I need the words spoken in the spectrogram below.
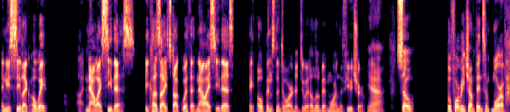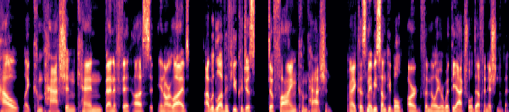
and you see, like, oh, wait, uh, now I see this because I stuck with it. Now I see this. It opens the door to do it a little bit more in the future. Yeah. So before we jump into more of how like compassion can benefit us in our lives, I would love if you could just define compassion, right? Because maybe some people aren't familiar with the actual definition of it.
